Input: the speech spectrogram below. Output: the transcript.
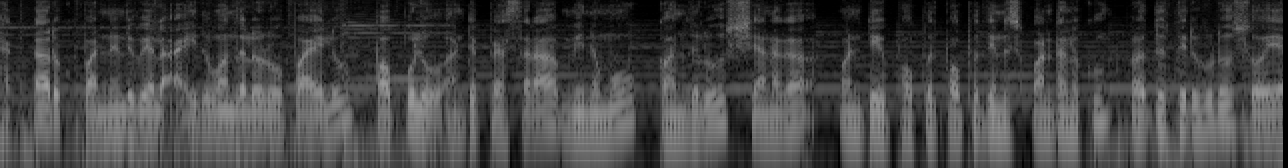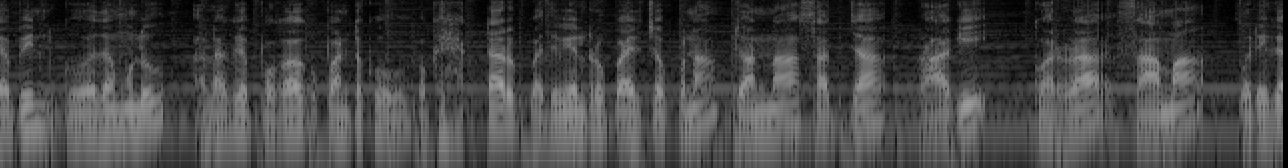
హెక్టారుకు పన్నెండు వేల ఐదు వందల రూపాయలు పప్పులు అంటే పెసర మినుము కందులు శనగ వంటి పప్పు పప్పు దినుసు పంటలకు ప్రొద్దుతిరుగుడు సోయాబీన్ గోధుమలు అలాగే పొగాకు పంటకు ఒక హెక్టారుకు పదివేల రూపాయల చొప్పున జొన్న సజ్జ రాగి కొర్ర సామ వరిగ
